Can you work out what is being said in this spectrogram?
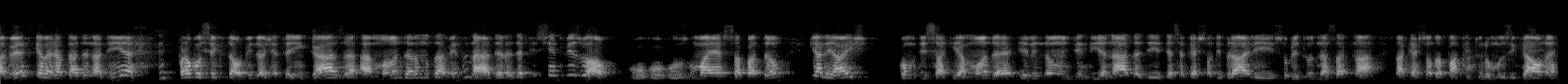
tá vendo que ela já tá danadinha? Para você que tá ouvindo a gente aí em casa, a Amanda ela não tá vendo nada, ela é deficiente visual. O, o, o maestro Sapatão, que aliás como disse aqui a Amanda, ele não entendia nada de, dessa questão de braille, sobretudo nessa, na, na questão da partitura musical, né?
